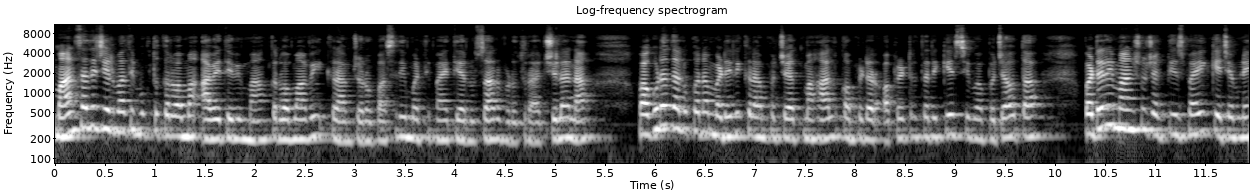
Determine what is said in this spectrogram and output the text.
માન સાથે જેલમાંથી મુક્ત કરવામાં આવે તેવી માંગ કરવામાં આવી. ગ્રામજનો પાસેથી મળતી માહિતી અનુસાર વડોદરા જિલ્લાના વાઘોડા તાલુકાના મડેલી ગ્રામ પંચાયતમાં હાલ કોમ્પ્યુટર ઓપરેટર તરીકે સેવા બજાવતા પટેલી માનસુ જગદીશભાઈ કે જેમને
